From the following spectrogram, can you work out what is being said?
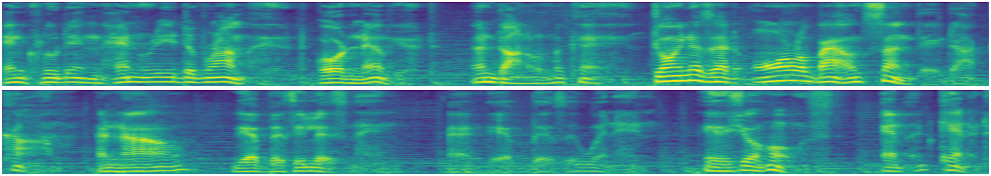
including Henry de Bromhead, Gordon Elliott, and Donald McCain. Join us at allaboutsunday.com. And now, get busy listening and get busy winning. Here's your host, Emmet Kennedy.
